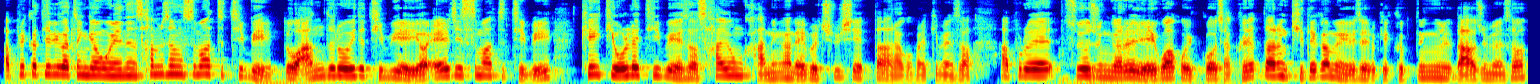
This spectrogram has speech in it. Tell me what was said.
아프리카 TV 같은 경우에는 삼성 스마트 TV, 또 안드로이드 TV에 이어 LG 스마트 TV, KT 올레 TV에서 사용 가능한 앱을 출시했다라고 밝히면서 앞으로의 수요 증가를 예고하고 있고, 자, 그에 따른 기대감에 의해서 이렇게 급등을 낳아주면서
